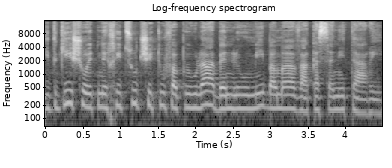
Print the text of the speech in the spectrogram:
הדגישו את נחיצות שיתוף הפעולה הבינלאומי במאבק הסניטרי.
